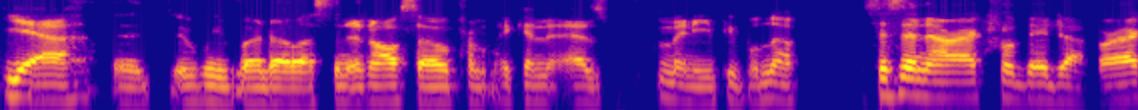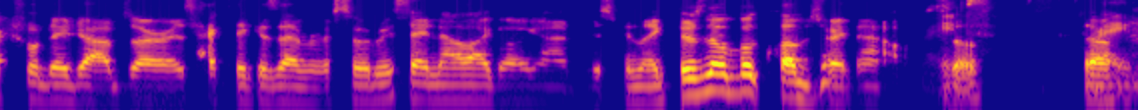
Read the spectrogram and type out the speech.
yeah, we've learned our lesson, and also from like, and as many people know, this isn't our actual day job. Our actual day jobs are as hectic as ever. So when we say not a lot going on, just being like, there's no book clubs right now. Right. So, so right.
